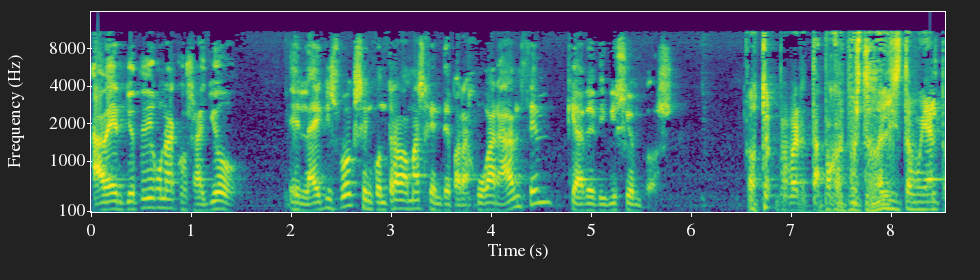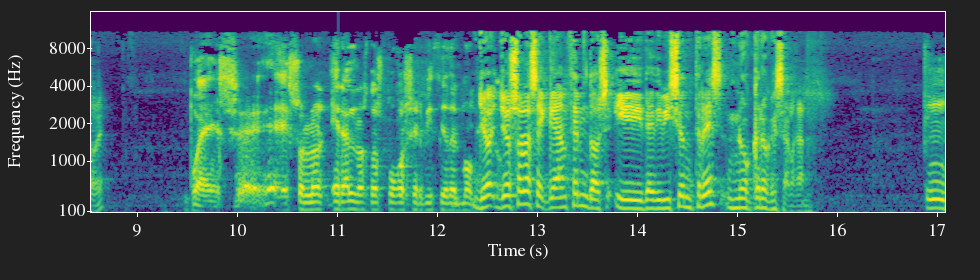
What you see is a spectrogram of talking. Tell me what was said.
A ver, yo te digo una cosa, yo en la Xbox encontraba más gente para jugar a Anthem que a The Division 2. Otro- bueno, tampoco he puesto el listo muy alto, ¿eh? Pues eh, esos eran los dos juegos servicio del momento. Yo, yo solo sé que Anthem 2 y The Division 3 no creo que salgan. Mm,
